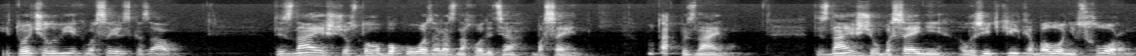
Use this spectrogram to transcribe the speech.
І той чоловік, Василь, сказав: ти знаєш, що з того боку озера знаходиться басейн? Ну так, ми знаємо. Ти знаєш, що в басейні лежить кілька балонів з хлором,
